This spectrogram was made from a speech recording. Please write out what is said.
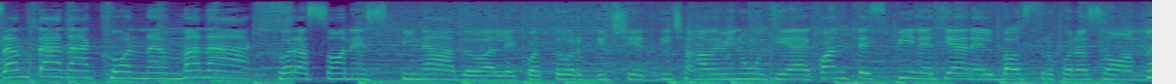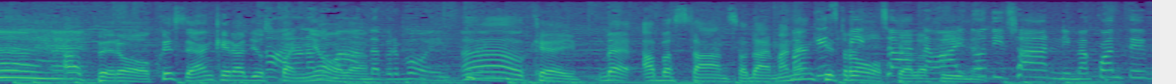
Santana con Manà, Corazone Spinado alle 14 e 19 minuti. Eh. Quante spine tiene il vostro corazon? Eh. Ah, però, questa è anche radio No, è una spagnola. domanda per voi. Ah, ok. Beh, abbastanza, dai, ma, ma neanche che troppe alla ma hai fine. 12 anni, ma quante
